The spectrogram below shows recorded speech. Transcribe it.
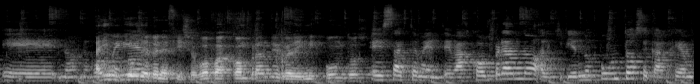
Eh, Hay un club de beneficios. Vos vas comprando y redimís puntos. Exactamente. Vas comprando, adquiriendo puntos, se canjean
